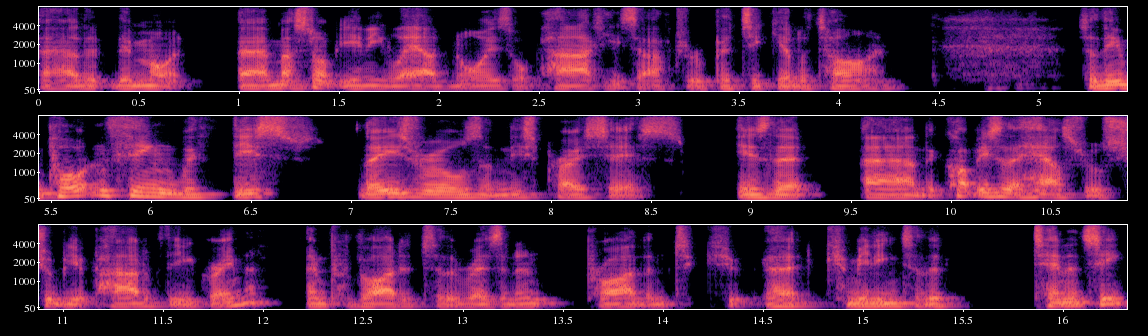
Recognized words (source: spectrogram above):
uh, that there might uh, must not be any loud noise or parties after a particular time. So the important thing with this, these rules and this process is that uh, the copies of the house rules should be a part of the agreement and provided to the resident prior them to uh, committing to the tenancy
